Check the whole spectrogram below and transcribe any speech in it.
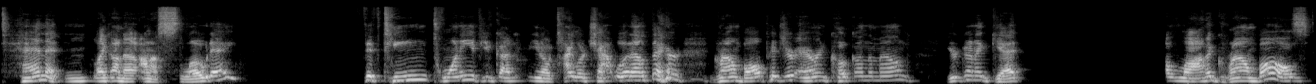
10 at like on a on a slow day 15 20 if you've got you know tyler chatwood out there ground ball pitcher aaron cook on the mound you're going to get a lot of ground balls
